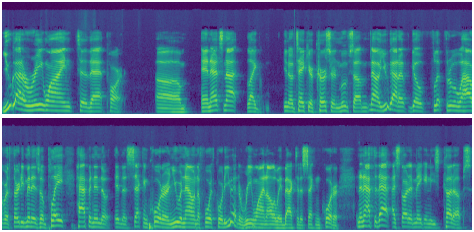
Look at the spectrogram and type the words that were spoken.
you got to rewind to that part. Um, and that's not like, you know, take your cursor and move something. No, you got to go flip through however 30 minutes of play happened in the in the second quarter and you were now in the fourth quarter. You had to rewind all the way back to the second quarter. And then after that, I started making these cut ups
